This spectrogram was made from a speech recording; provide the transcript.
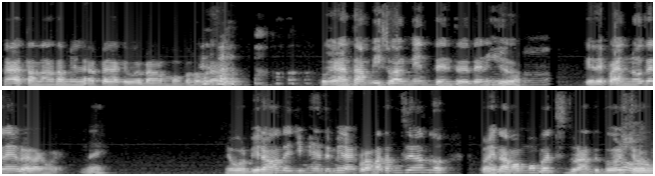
ah, están dando también la espera que vuelvan los mopeds otra vez. Porque eran tan visualmente entretenidos que después al no tenerlo era como, eh. Me volvieron a donde Jim Henson, mira, el programa está funcionando, pues necesitamos mopeds durante todo el Todo show.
